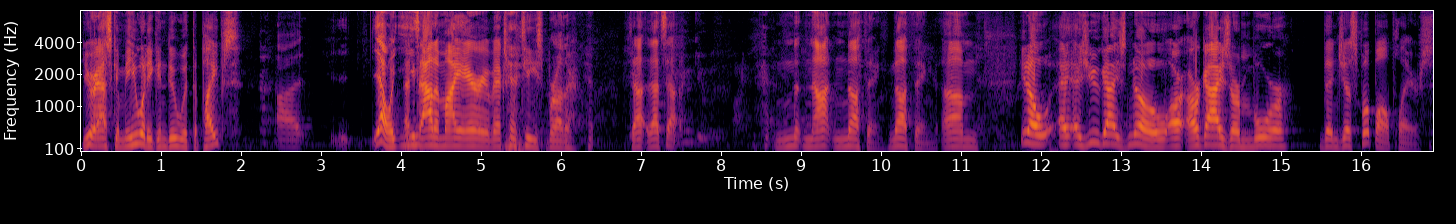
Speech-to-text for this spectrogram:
You're asking me what he can do with the pipes? yeah, well, you, That's out of my area of expertise, brother. That, that's out. N- not nothing, nothing. Um, you know, as you guys know, our, our guys are more than just football players.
